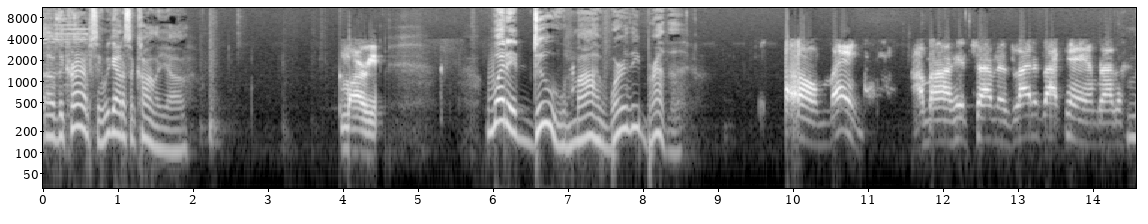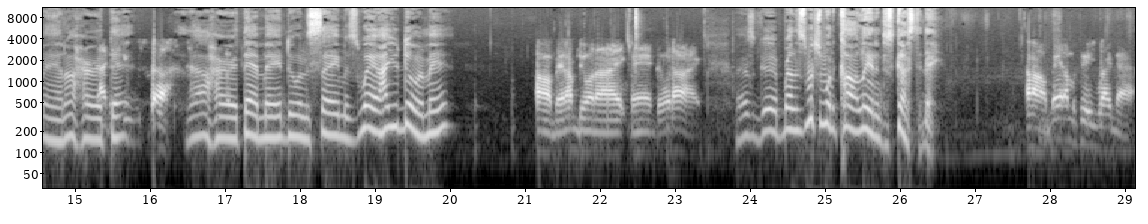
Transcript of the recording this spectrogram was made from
of the crime scene. We got us a caller, y'all. Mario. What it do, my worthy brother? Oh man, I'm out here traveling as light as I can, brother. Man, I heard I that. I heard that, man, doing the same as well. How you doing, man? Oh man, I'm doing all right, man. Doing all right. That's good, brothers. What you want to call in and discuss today? Oh man, I'm gonna tell you right now.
